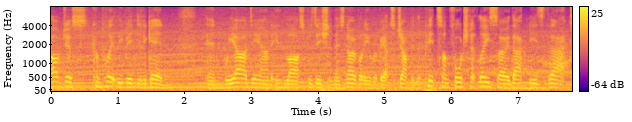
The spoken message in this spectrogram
I've just completely binned it again. And we are down in last position. There's nobody I'm about to jump in the pits, unfortunately, so that is that.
